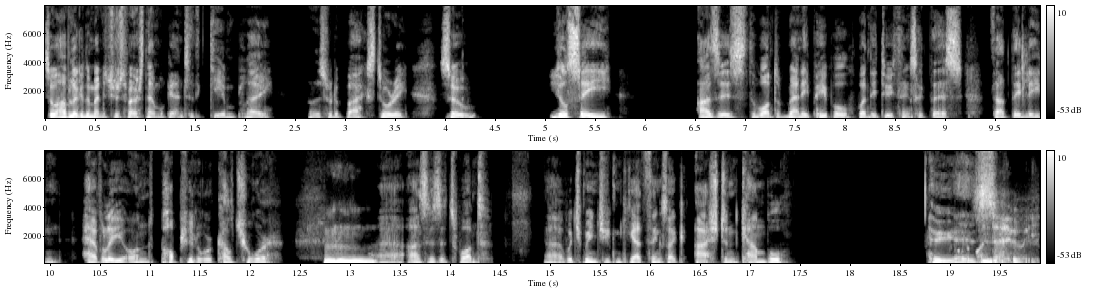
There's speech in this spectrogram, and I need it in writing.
so we'll have a look at the miniatures first, then we'll get into the gameplay and the sort of backstory. So you'll see as is the want of many people when they do things like this, that they lean heavily on popular culture, Mhm. uh, as is its want, uh, which means you can get things like Ashton Campbell, who I is who he.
